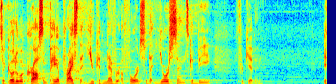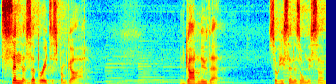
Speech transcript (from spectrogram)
to go to a cross and pay a price that you could never afford so that your sins could be forgiven. It's sin that separates us from God. And God knew that. So he sent his only son.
